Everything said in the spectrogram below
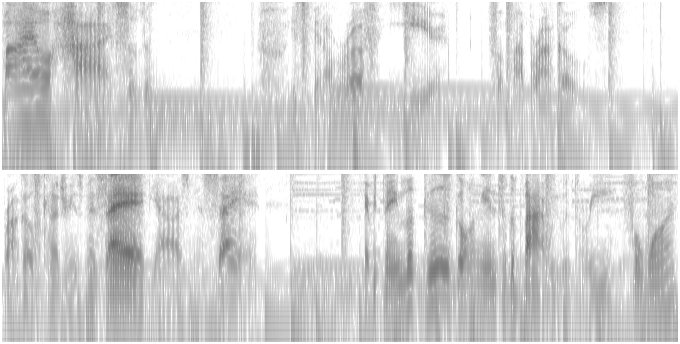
Mile High Salute. It's been a rough year for my Broncos. Broncos country has been sad, y'all. It's been sad. Everything looked good going into the bye. We were three for one.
